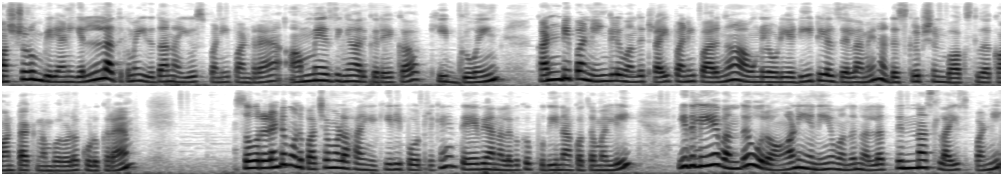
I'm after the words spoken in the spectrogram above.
mushroom biryani எல்லாத்துக்குமே இதுதான் நான் யூஸ் பண்ணி பண்ணுறேன் அமேசிங்காக இருக்குது ரேகா. கீப் கோயிங் கண்டிப்பாக நீங்களும் வந்து ட்ரை பண்ணி பாருங்கள் அவங்களுடைய டீட்டெயில்ஸ் எல்லாமே நான் டிஸ்கிரிப்ஷன் பாக்ஸில் காண்டாக்ட் நம்பரோட கொடுக்குறேன். ஸோ ஒரு ரெண்டு மூணு பச்சை மிளகாய் இங்கே கீரி போட்டிருக்கேன். தேவையான அளவுக்கு புதினா கொத்தமல்லி. இதுலேயே வந்து ஒரு ஆனியனையும் வந்து நல்லா தின்னாக ஸ்லைஸ் பண்ணி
